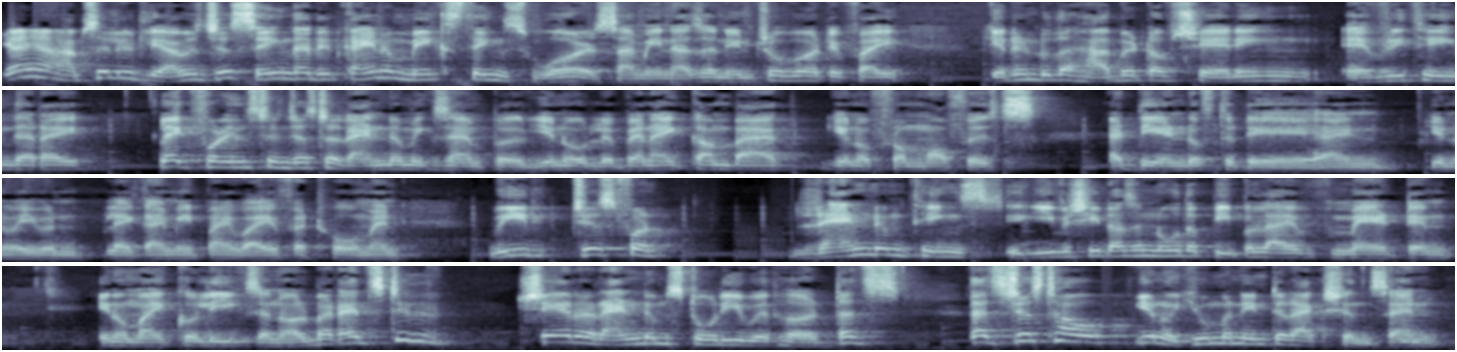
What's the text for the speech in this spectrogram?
Yeah yeah absolutely. I was just saying that it kind of makes things worse. I mean as an introvert if i get into the habit of sharing everything that i like for instance just a random example you know when i come back you know from office at the end of the day and you know even like i meet my wife at home and we just for random things. Even she doesn't know the people I've met and you know my colleagues and all, but I'd still share a random story with her. That's that's just how you know human interactions and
